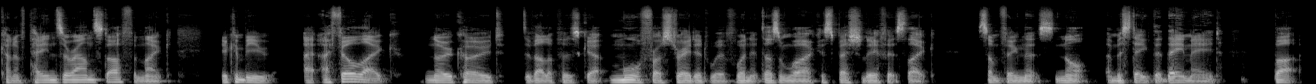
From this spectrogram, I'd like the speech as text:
kind of pains around stuff, and like it can be. I, I feel like no code developers get more frustrated with when it doesn't work, especially if it's like something that's not a mistake that they made but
